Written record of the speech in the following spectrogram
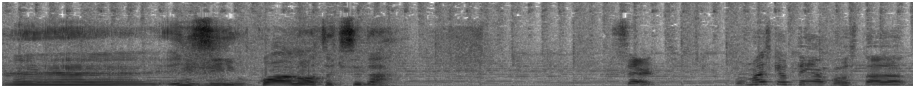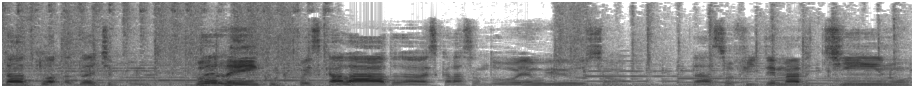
É... Enzinho, qual a nota que se dá? Certo. Por mais que eu tenha gostado da, da, da, tipo, do elenco que foi escalado, da escalação do Owen Wilson, da Sophie De Martino,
